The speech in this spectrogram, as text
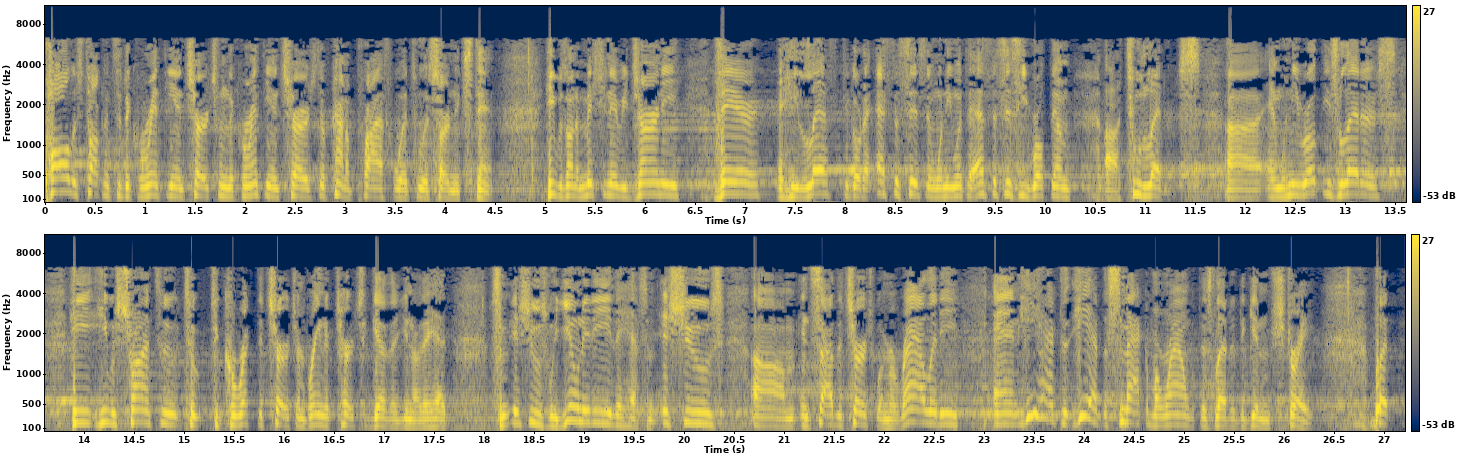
Paul is talking to the Corinthian church. From the Corinthian church, they're kind of prideful to a certain extent. He was on a missionary journey there, and he left to go to Ephesus. And when he went to Ephesus, he wrote them uh, two letters. Uh, and when he wrote these letters, he he was trying to, to to correct the church and bring the church together. You know, they had some issues with unity. They had some issues um, inside the church with morality, and he had to he had to smack them around with this letter to get them straight. But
